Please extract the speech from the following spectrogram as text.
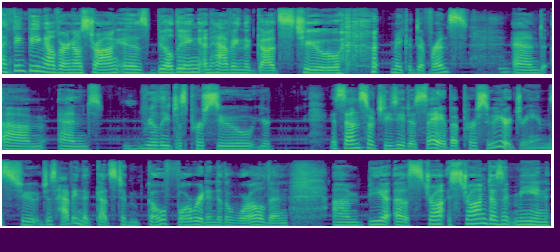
I think being Alverno strong is building and having the guts to make a difference and um, and really just pursue your it sounds so cheesy to say, but pursue your dreams, to just having the guts to go forward into the world and um, be a, a strong. Strong doesn't mean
